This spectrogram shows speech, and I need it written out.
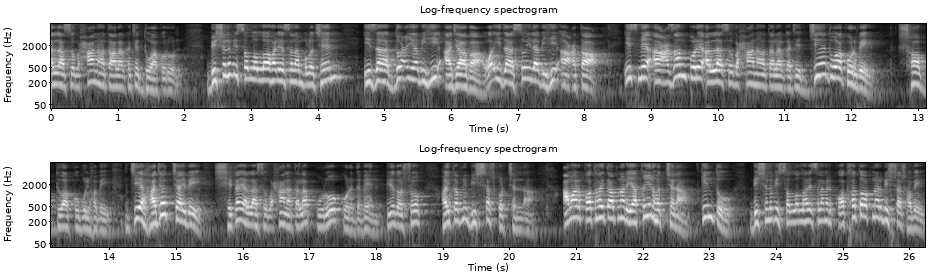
আল্লাহ সুবহান তালার কাছে দোয়া করুন। বিশ্বনবী সাল্লাহ আলিয়া সাল্লাম বলেছেন, ইজা দোয়া বিহি আজাবা ওয়া ইজা সইলা বিহি আতা। ইসমে আজম পরে আল্লাহ সুবহান তালার কাছে যে দোয়া করবে সব দোয়া কবুল হবে। যে হাজত চাইবে, সেটাই আল্লাহ সুবহান তালা পুরো করে দেবেন। প্রিয় দর্শক, হয়তো আপনি বিশ্বাস করছেন না। আমার কথা হয়তো আপনার ইয়াকিন হচ্ছে না। কিন্তু বিশ্বনবী সাল্লাহ সাল্লামের কথা তো আপনার বিশ্বাস হবে।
